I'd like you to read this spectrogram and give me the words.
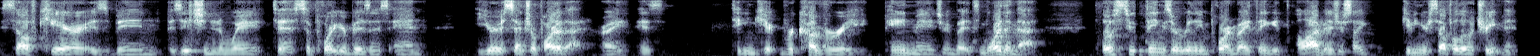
self care has been positioned in a way to support your business, and you're a central part of that, right? Is taking care, recovery, pain management, but it's more than that. Those two things are really important, but I think it, a lot of it is just like giving yourself a little treatment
